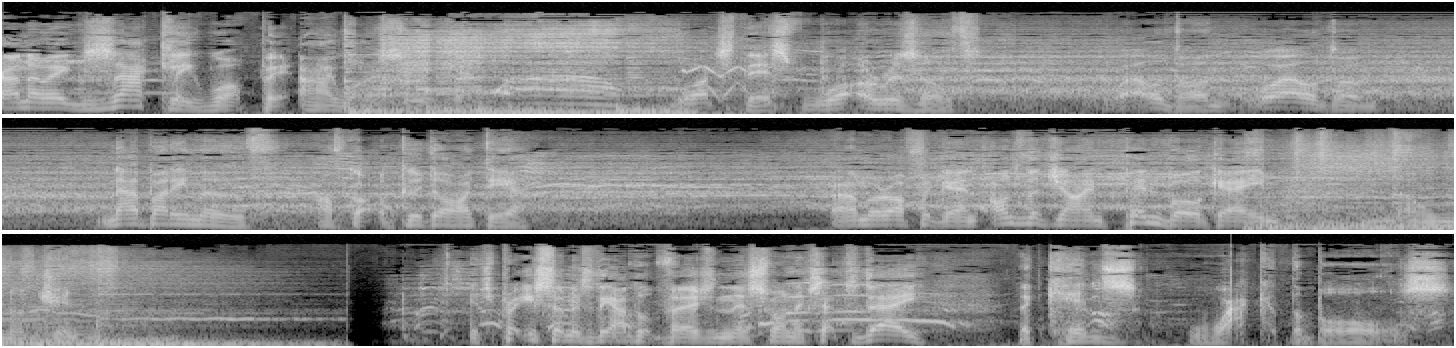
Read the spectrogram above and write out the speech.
I know exactly what bit I want to see again. Watch this. What a result. Well done. Well done. Nobody move. I've got a good idea. And we're off again onto the giant pinball game. No nudging. It's pretty similar to the adult version, this one, except today, the kids whack the balls.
